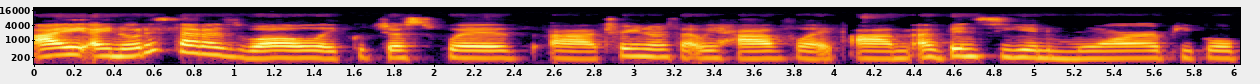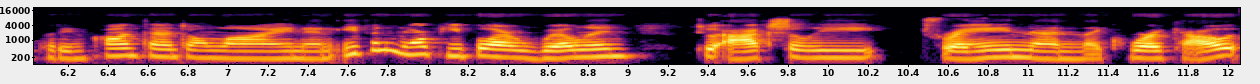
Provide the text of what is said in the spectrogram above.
I, I noticed that as well, like just with uh, trainers that we have, like um, I've been seeing more people putting content online and even more people are willing to actually train and like work out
